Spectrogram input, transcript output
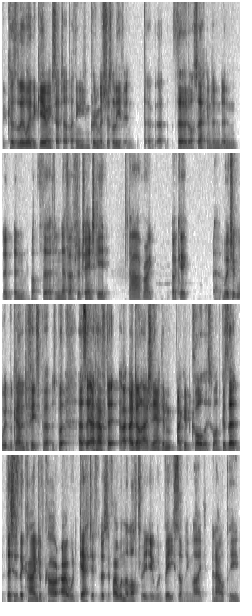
because of the way the gearing's set up, I think you can pretty much just leave it in uh, uh, third or second, and and and, and well, third, and never have to change gear, Ah, right. Okay. uh, which would kind of defeats the purpose. But as I say, I'd have to. I, I don't actually think I can. I could call this one because that this is the kind of car I would get if if I won the lottery. It would be something like an Alpine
